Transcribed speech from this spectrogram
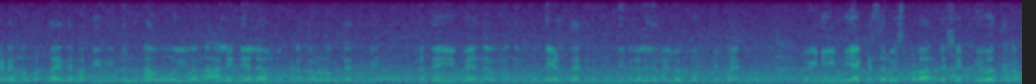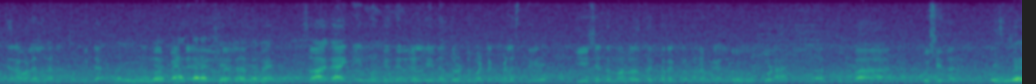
ಕಡೆಯೂ ಬರ್ತಾ ಇದೆ. ಮತ್ತು ಇದನ್ನು ನಾವು ಇವನ್ ಆಲ್ ಇಂಡಿಯಾ ಲೆವೆಲ್ಗೂ ಕೂಡ ತಗೊಂಡು ಹೋಗ್ತಾ ಇದ್ದೀವಿ ಮತ್ತು ಈ ನಾವು ನಿಮ್ಮ ಮುಂದೆ ಹೇಳ್ತಾ ಇದ್ದೀನಿ ಮುಂದಿನ ದಿನಗಳಲ್ಲಿ ರೈಲ್ವೆ ಕೋಪರೇಟಿವ್ ಬ್ಯಾಂಕು ಇಡೀ ಇಂಡಿಯಾಕ್ಕೆ ಸರ್ವಿಸ್ ಕೊಡುವಂಥ ಶಕ್ತಿ ಇವತ್ತು ನಮ್ಮ ಜನಗಳೆಲ್ಲ ನಮಗೆ ತುಂಬಿದ್ದಾರೆ. ಸೊ ಹಾಗಾಗಿ ಮುಂದಿನ ದಿನಗಳಲ್ಲಿ ಇನ್ನೂ ದೊಡ್ಡ ಮಟ್ಟಕ್ಕೆ ಬೆಳೆಸ್ತೀವಿ. ಈ ಶತಮಾನೋತ್ಸವ ಕಾರ್ಯಕ್ರಮ ನಮ್ಮೆಲ್ಲರಿಗೂ ಕೂಡ ತುಂಬ ಖುಷಿ ತಂದಿದೆ.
